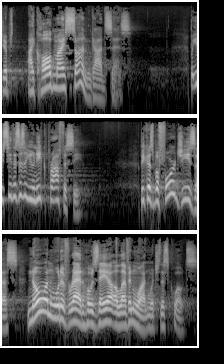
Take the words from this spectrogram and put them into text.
Egypt, I called my son, God says. But you see, this is a unique prophecy. Because before Jesus, no one would have read Hosea 11:1, which this quotes.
